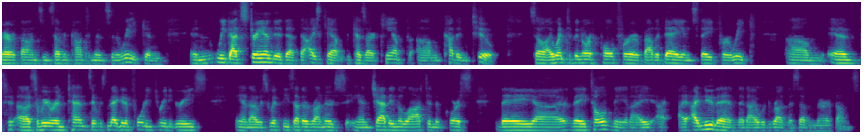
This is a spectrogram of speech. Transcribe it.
marathons in seven continents in a week, and and we got stranded at the ice camp because our camp um, cut in two. So I went to the North Pole for about a day and stayed for a week. Um, and uh, so we were intense. It was negative 43 degrees, and I was with these other runners and chatting a lot. And of course, they uh, they told me, and I, I I knew then that I would run the seven marathons.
